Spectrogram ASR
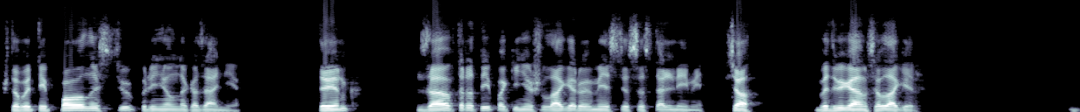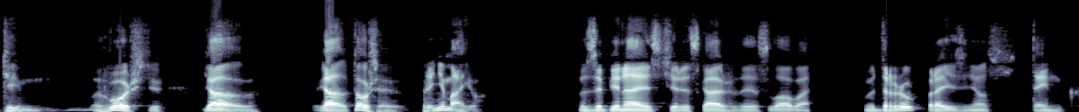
чтобы ты полностью принял наказание. Тынк, завтра ты покинешь лагерь вместе с остальными. Все, выдвигаемся в лагерь. Дим, вождь, я... я тоже принимаю. Запинаясь через каждое слово, вдруг произнес Тынк.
